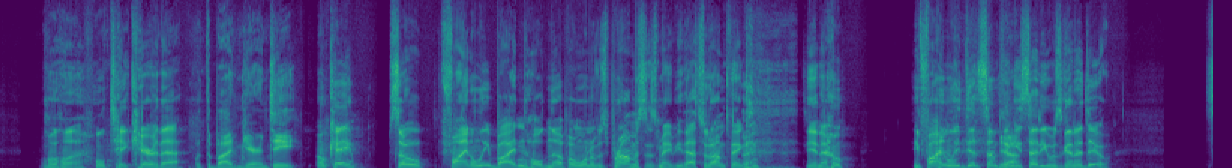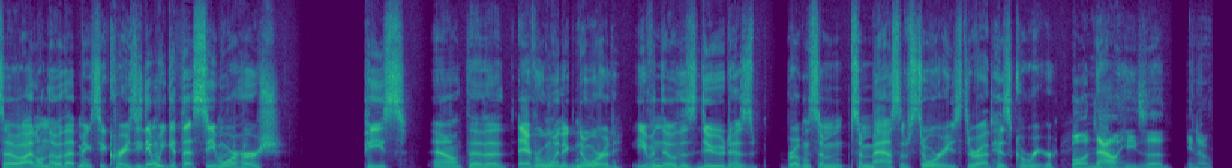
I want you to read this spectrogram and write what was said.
we'll uh, we'll take care of that. With the Biden guarantee. Okay. So finally, Biden holding up on one of his promises. Maybe that's what I'm thinking. you know, he finally did something Yeah. he said he was going to do. So I don't know. That makes you crazy. Didn't we get that Seymour Hersh piece? Know that uh, everyone ignored, even though this dude has broken some some massive stories throughout his career. Well, now he's a you know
